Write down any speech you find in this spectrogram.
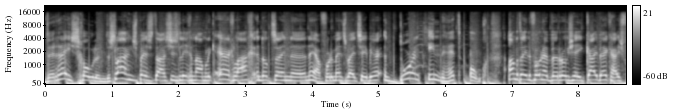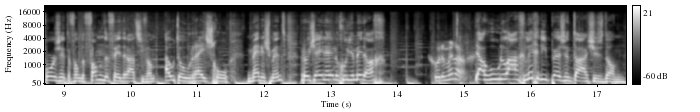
de rijscholen. De slagingspercentages liggen namelijk erg laag. En dat zijn uh, nou ja, voor de mensen bij het CBR een doorn in het oog. Aan de telefoon hebben we Roger Keibek. Hij is voorzitter van de FAM, de Federatie van Autorijschool Management. Roger, een hele goede middag. Goedemiddag. Ja, hoe laag liggen die percentages dan?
